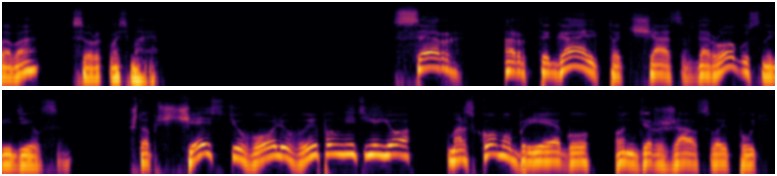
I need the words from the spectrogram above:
Глава 48. Сэр Артегаль тот час в дорогу снарядился, чтоб с честью волю выполнить ее к морскому брегу он держал свой путь.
